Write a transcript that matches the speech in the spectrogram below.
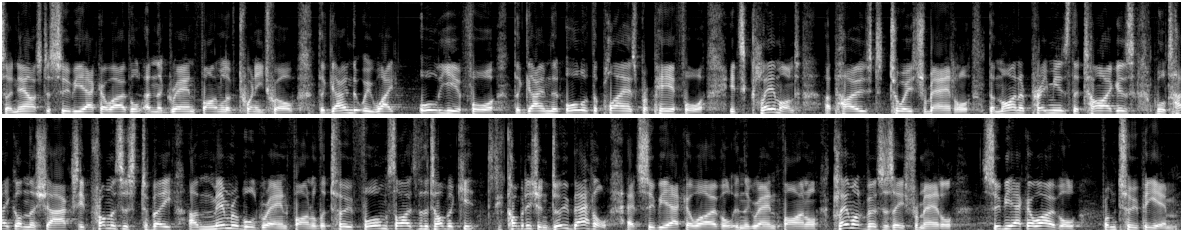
So now it's to Subiaco Oval and the grand final of 2012. The game that we wait all year for, the game that all of the players prepare for. It's Claremont opposed to East Fremantle. The minor premiers, the Tigers, will take on the Sharks. It promises to be a memorable grand final. The two form sides of the competition do battle at Subiaco Oval in the grand final. Claremont versus East Fremantle, Subiaco Oval from 2 p.m.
